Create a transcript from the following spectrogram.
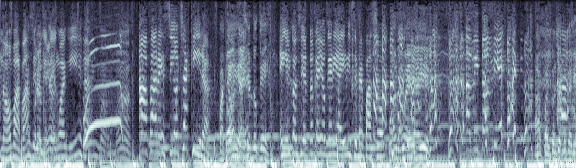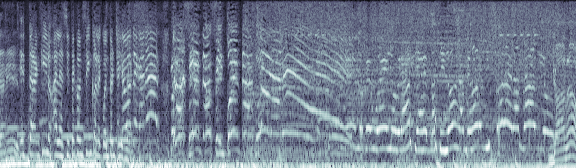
No, papá, si lo que tengo aquí. Apareció Shakira ¿Para qué? ¿Dónde? ¿Haciendo qué? en el concierto que yo quería ir y se me pasó. ¿Cuál quería ir? a mí también. ¿A cuál concierto querían ir? Eh, tranquilo, a las 7.5 le cuento el chisme. Acabas de ganar 250 Bueno, qué bueno, gracias. El vacilón, la mejor emisora de la radio. Gana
